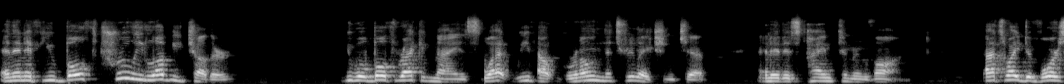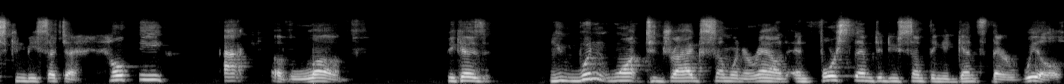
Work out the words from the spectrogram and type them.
And then if you both truly love each other, you will both recognize what we've outgrown this relationship and it is time to move on. That's why divorce can be such a healthy act of love because you wouldn't want to drag someone around and force them to do something against their will.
